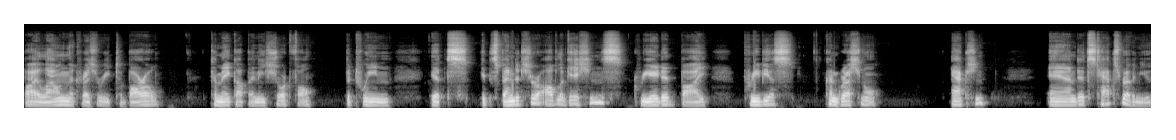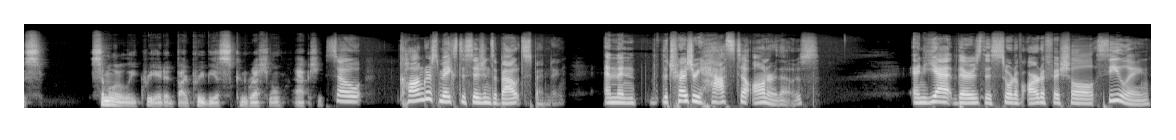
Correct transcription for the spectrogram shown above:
by allowing the Treasury to borrow to make up any shortfall between its expenditure obligations created by previous congressional action and its tax revenues similarly created by previous congressional action. So Congress makes decisions about spending, and then the Treasury has to honor those. And yet there's this sort of artificial ceiling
